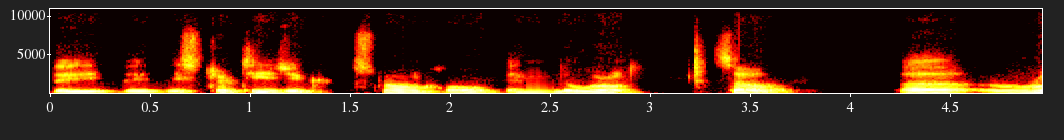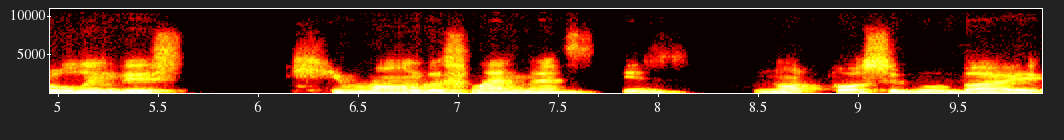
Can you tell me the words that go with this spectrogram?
the, the, the strategic stronghold in the world. So, uh, ruling this humongous landmass is not possible by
